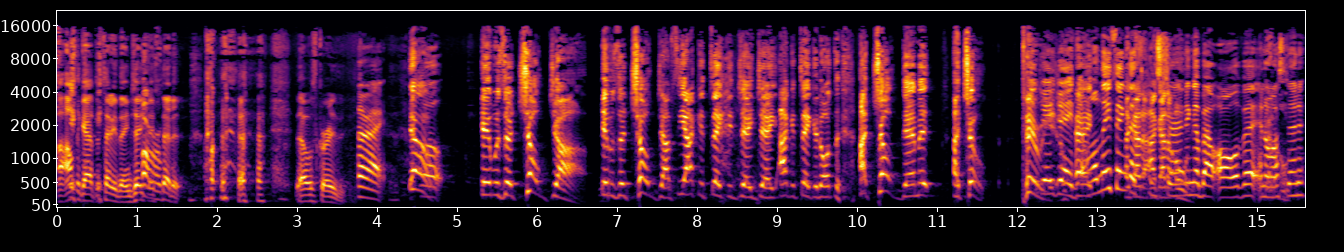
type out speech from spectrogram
I don't think I have to say anything. JJ Horrible. said it. that was crazy. All right. Yo, Well, it was a choke job. It was a choke job. See, I can take it, JJ. I can take it off the. I choked, damn it. I choked. Period. JJ, okay? the only thing I that's gotta- I gotta own concerning about all of it in Austin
